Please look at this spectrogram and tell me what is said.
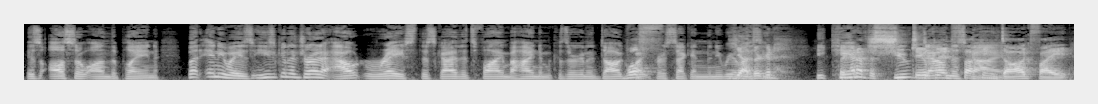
is also on the plane. But anyways, he's going to try to outrace this guy that's flying behind him because they're going to dogfight Well, for a second, and then he realizes Yeah, they're gonna he they're can't gonna have this shoot stupid down this fucking guy. dogfight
